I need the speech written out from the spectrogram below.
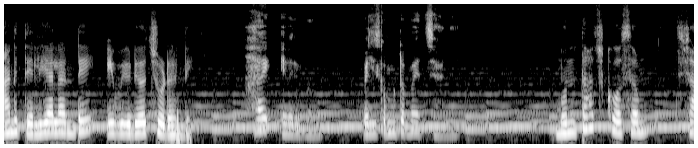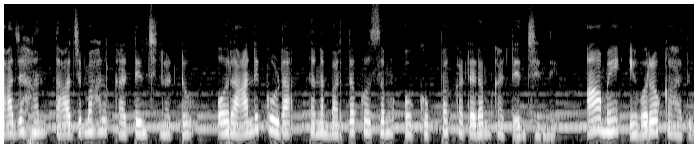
అని తెలియాలంటే ఈ వీడియో చూడండి. Hi everyone welcome to my channel Mumtaz కోసం షాజహాన్ తాజ్మహల్ కట్టించినట్టు ఓ రాణి కూడా తన భర్త కోసం ఓ గొప్ప కట్టడం కట్టించింది. ఆమె ఎవరో కాదు.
